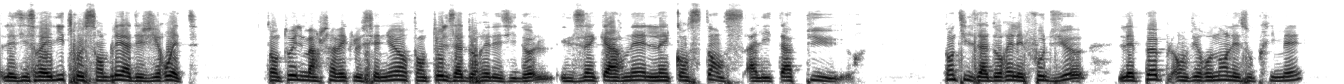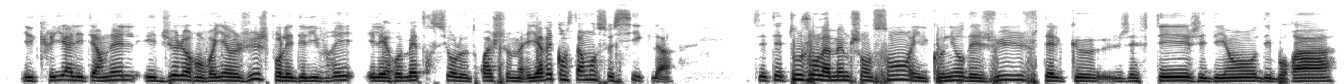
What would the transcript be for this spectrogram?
les Israélites ressemblaient à des girouettes. Tantôt ils marchaient avec le Seigneur, tantôt ils adoraient les idoles. Ils incarnaient l'inconstance à l'état pur. Quand ils adoraient les faux dieux, les peuples environnants les opprimaient. Ils criaient à l'Éternel et Dieu leur envoyait un juge pour les délivrer et les remettre sur le droit chemin. Il y avait constamment ce cycle-là. C'était toujours la même chanson. Ils connurent des juges tels que Jephthé, Gédéon, Déborah,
